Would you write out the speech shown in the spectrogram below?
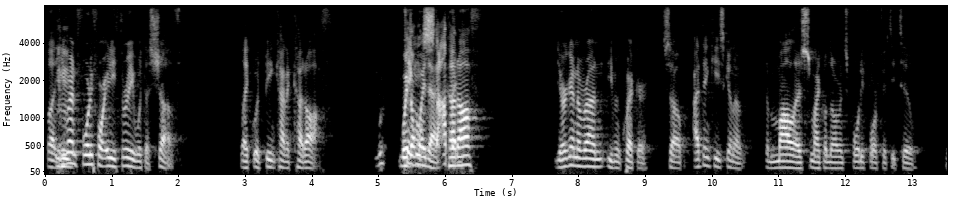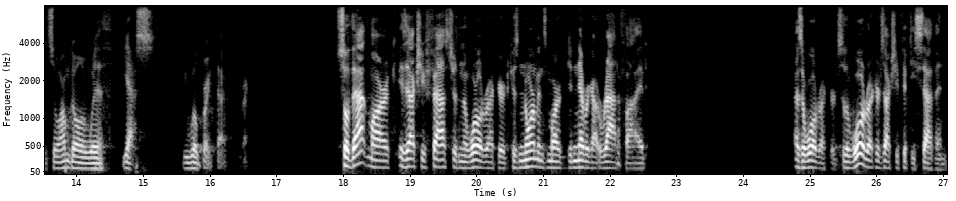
but he Mhm. ran 44.83 with a shove, like with being kind of cut off. With Take away almost that stopping. cut off, you're gonna run even quicker. So I think he's gonna demolish Michael Norman's 44.52, and so I'm going with yes, he will break that record. So that mark is actually faster than the world record because Norman's mark did never got ratified as a world record. So the world record is actually 57.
